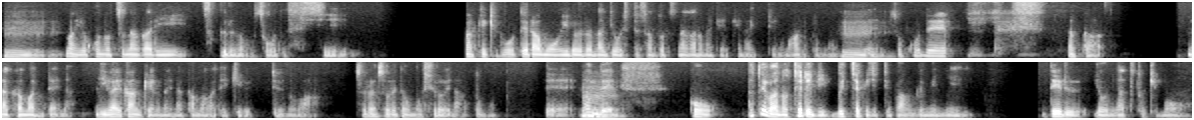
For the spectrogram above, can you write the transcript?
うん。まあ横のつながり作るのもそうですし、まあ結局お寺もいろいろな業者さんとつながらなきゃいけないっていうのもあると思うので、うん。そこで、なんか仲間みたいな、利害関係のない仲間ができるっていうのは、それはそれで面白いなと思って、なんで、うんこう、例えばあのテレビぶっちゃけじっていう番組に出るようになった時も、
